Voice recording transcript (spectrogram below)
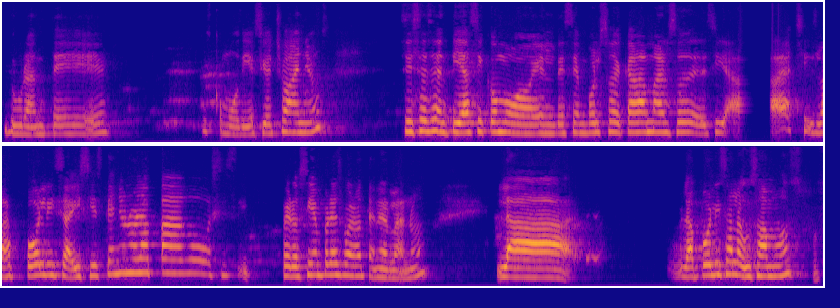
durante pues, como 18 años sí se sentía así como el desembolso de cada marzo de decir, ah, chis, la póliza, y si este año no la pago, sí, sí. pero siempre es bueno tenerla, ¿no? La, la póliza la usamos pues,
